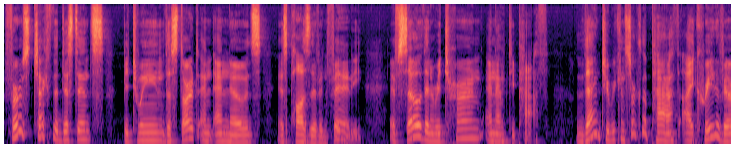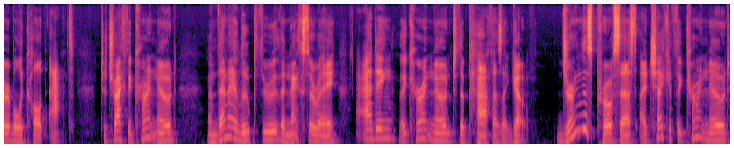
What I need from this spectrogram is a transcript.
First, check the distance between the start and end nodes is positive infinity. If so, then return an empty path. Then, to reconstruct the path, I create a variable called at to track the current node and then I loop through the next array, adding the current node to the path as I go. During this process, I check if the current node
